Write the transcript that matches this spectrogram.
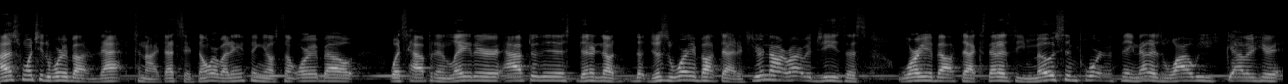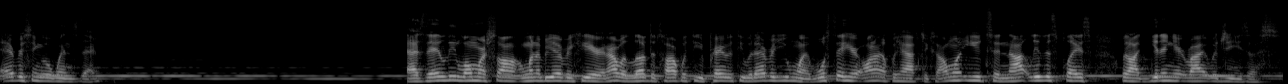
I just want you to worry about that tonight. That's it. Don't worry about anything else. Don't worry about what's happening later, after this, dinner. No, just worry about that. If you're not right with Jesus, worry about that because that is the most important thing. That is why we gather here every single Wednesday. As they lead one more song, I'm going to be over here, and I would love to talk with you, pray with you, whatever you want. We'll stay here all night if we have to because I want you to not leave this place without getting it right with Jesus.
